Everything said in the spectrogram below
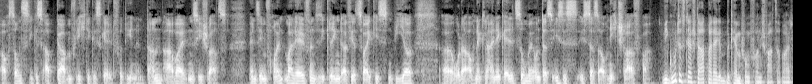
auch sonstiges abgabenpflichtiges Geld verdienen. Dann arbeiten sie schwarz. Wenn sie einem Freund mal helfen, sie kriegen dafür zwei Kisten Bier äh, oder auch eine kleine Geldsumme und das ist es, ist das auch nicht strafbar. Wie gut ist der Staat bei der Bekämpfung von Schwarzarbeit?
